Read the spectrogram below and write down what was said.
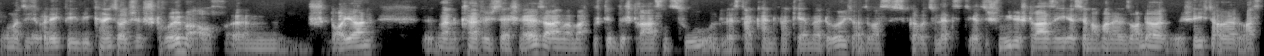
wo man sich überlegt, wie, wie kann ich solche Ströme auch ähm, steuern. Man kann natürlich sehr schnell sagen, man macht bestimmte Straßen zu und lässt da keinen Verkehr mehr durch. Also was, ich glaube, zuletzt, jetzt die Schmiedestraße hier ist ja nochmal eine Sondergeschichte, aber was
